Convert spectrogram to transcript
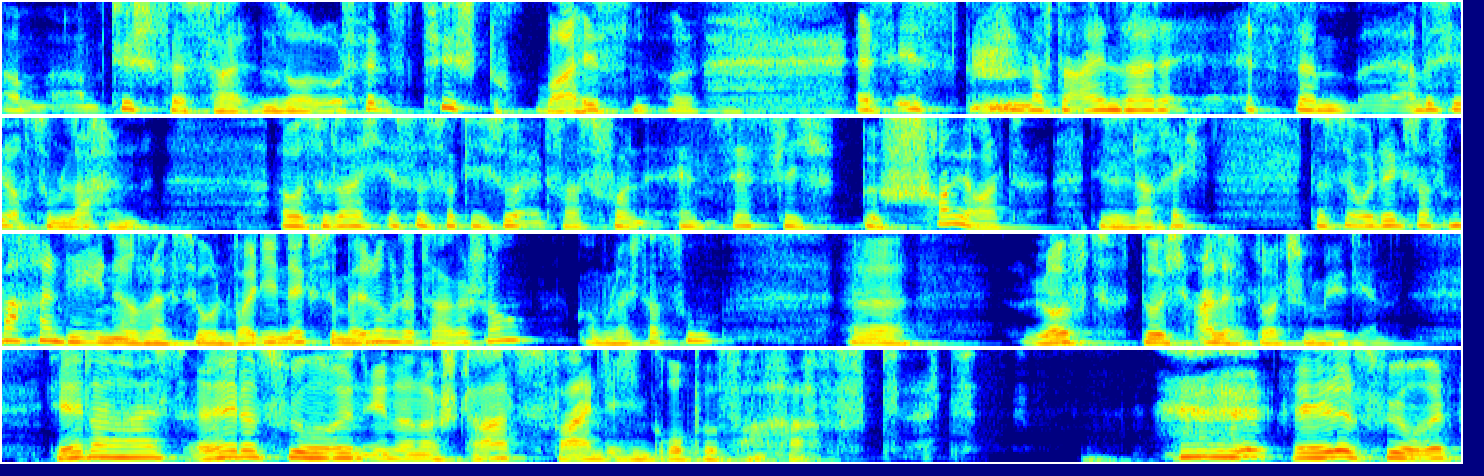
am, am Tisch festhalten soll oder ins Tischtuch beißen. Es ist auf der einen Seite es ist ein, ein bisschen auch zum Lachen, aber zugleich ist es wirklich so etwas von entsetzlich bescheuert, diese Nachricht, dass du überdenkst, was machen die in der Redaktion? Weil die nächste Meldung der Tagesschau, kommen gleich dazu, äh, läuft durch alle deutschen Medien. Die Headline heißt, Rädelsführerin in einer staatsfeindlichen Gruppe verhaftet. Rädelsführerin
